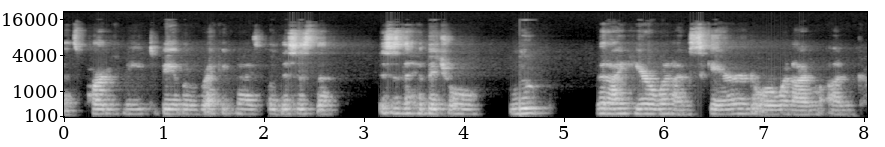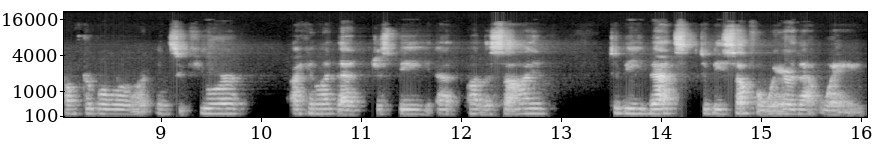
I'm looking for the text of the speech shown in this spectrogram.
that's part of me to be able to recognize, oh, this is the this is the habitual loop that I hear when I'm scared or when I'm uncomfortable or insecure. I can let that just be at, on the side. To be that's to be self-aware that way,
